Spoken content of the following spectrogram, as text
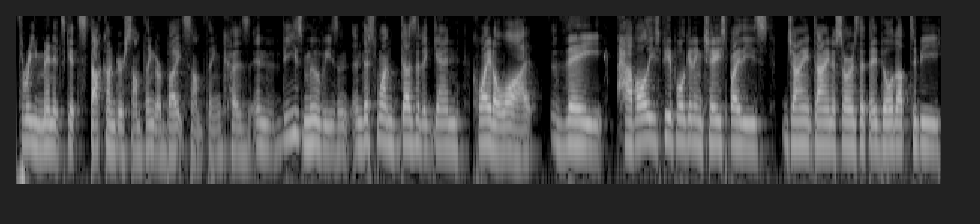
three minutes get stuck under something or bite something. Because in these movies, and, and this one does it again quite a lot, they have all these people getting chased by these giant dinosaurs that they build up to be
